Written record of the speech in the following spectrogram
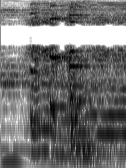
Oh.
